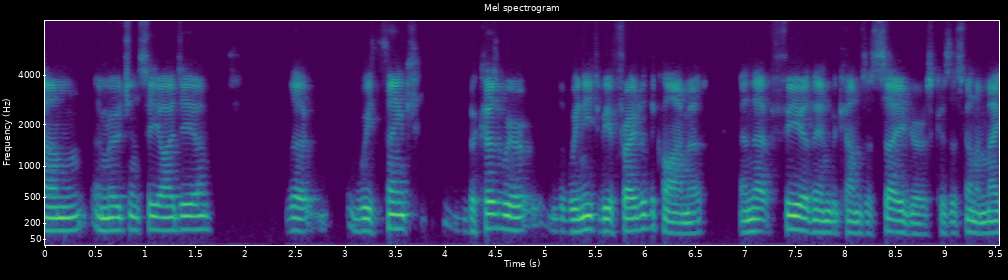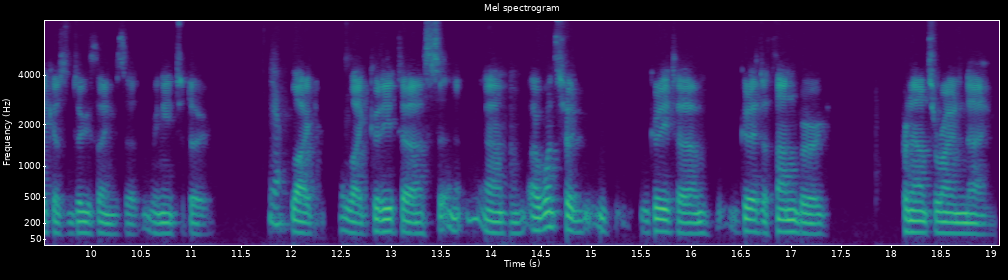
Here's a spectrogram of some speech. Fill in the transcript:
um, emergency idea, that we think because we're we need to be afraid of the climate, and that fear then becomes a savior because it's going to make us do things that we need to do yeah like like Greta um, I once heard Greta Greta Thunberg pronounce her own name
